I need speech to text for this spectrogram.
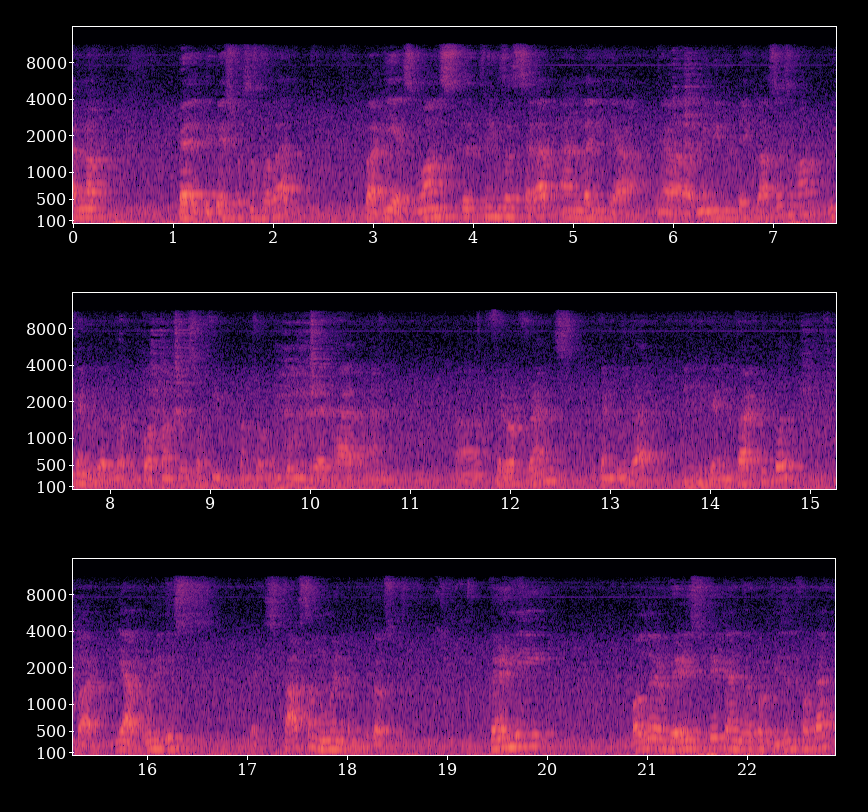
I'm not the best person for that. But yes, once the things are set up and like yeah, uh, you need to take classes and all, you can do that. You have got bunches of people, bunch of people in Red Hat and uh, Fedora friends. You can do that. You can invite people. But yeah, we need to like start some momentum because currently, although we're very strict and we have got vision for that,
